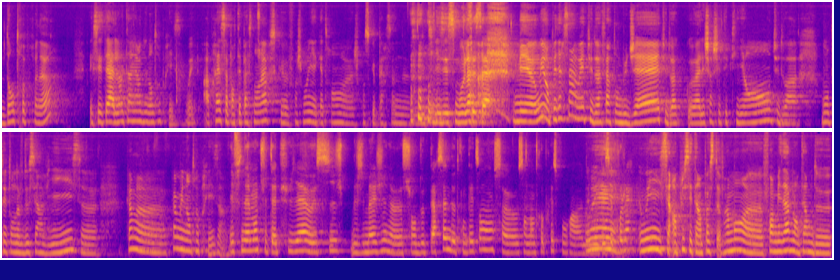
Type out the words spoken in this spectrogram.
d'entrepreneur. Et c'était à l'intérieur d'une entreprise. Oui. Après, ça portait pas ce nom-là parce que franchement, il y a quatre ans, euh, je pense que personne ne- n'utilisait ce mot-là. C'est ça. Mais euh, oui, on peut dire ça. Oui, tu dois faire ton budget, tu dois euh, aller chercher tes clients, tu dois monter ton offre de service, euh, comme euh, comme une entreprise. Et finalement, tu t'appuyais aussi, j'imagine, euh, sur d'autres personnes, d'autres compétences euh, au sein de l'entreprise pour euh, développer Ouais. ces projets? Oui, c'est, en plus c'était un poste vraiment formidable en termes de,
